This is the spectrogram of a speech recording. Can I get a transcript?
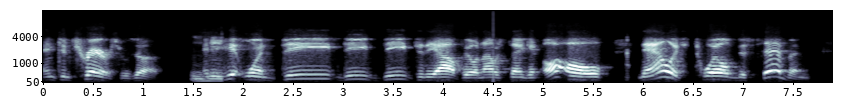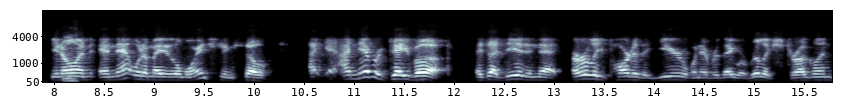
and Contreras was up. Mm-hmm. And he mm-hmm. hit one deep, deep, deep to the outfield. And I was thinking, uh oh, now it's 12 to 7 you know, and, and that would have made it a little more interesting. So I, I never gave up as I did in that early part of the year whenever they were really struggling.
